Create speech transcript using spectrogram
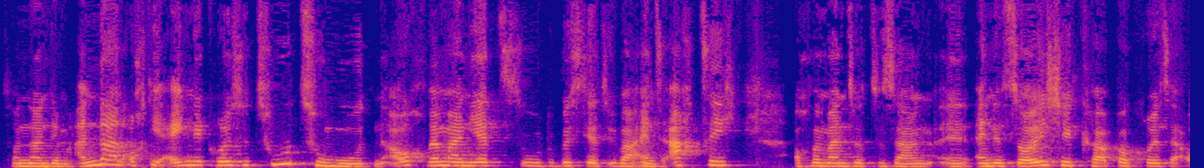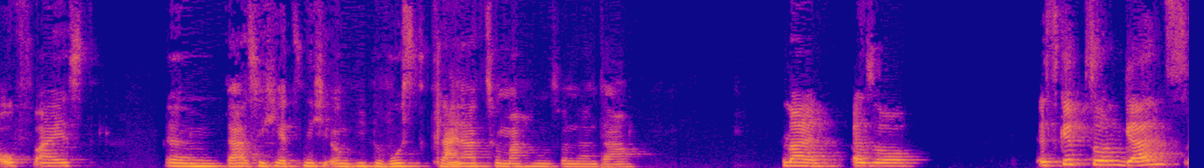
sondern dem anderen auch die eigene Größe zuzumuten. Auch wenn man jetzt so, du bist jetzt über 1,80, auch wenn man sozusagen äh, eine solche Körpergröße aufweist, ähm, da sich jetzt nicht irgendwie bewusst kleiner zu machen, sondern da Nein, also es gibt so einen ganz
